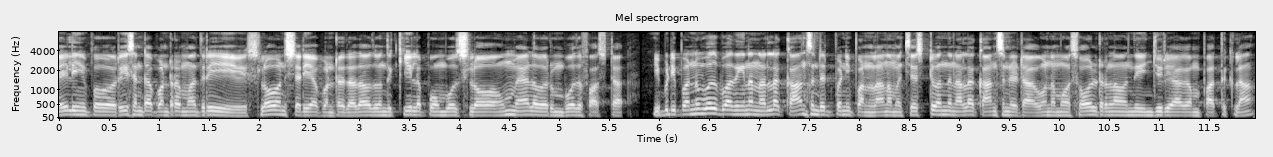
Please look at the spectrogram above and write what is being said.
டெய்லி இப்போது ரீசெண்டாக பண்ணுற மாதிரி ஸ்லோ அண்ட் ஸ்டடியாக பண்ணுறது அதாவது வந்து கீழே போகும்போது ஸ்லோவாகவும் மேலே வரும்போது ஃபாஸ்ட்டாக இப்படி பண்ணும்போது பார்த்தீங்கன்னா நல்லா கான்சன்ட்ரேட் பண்ணி பண்ணலாம். நம்ம செஸ்ட் வந்து நல்லா கான்சன்ட்ரேட் ஆகும். நம்ம ஷோல்டர்லாம் வந்து இன்ஜுரி ஆகாமல் பார்த்துக்கலாம்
